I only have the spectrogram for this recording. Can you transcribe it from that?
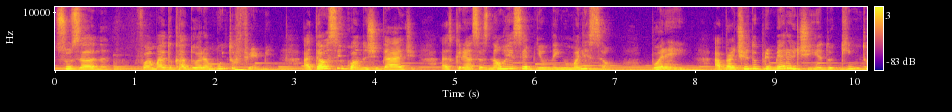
Susana foi uma educadora muito firme. Até os 5 anos de idade, as crianças não recebiam nenhuma lição. Porém, a partir do primeiro dia do quinto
